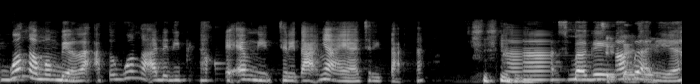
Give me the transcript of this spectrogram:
gue nggak membela atau gue nggak ada di pihak DM nih ceritanya ya ceritanya. Uh, sebagai Ceritanya. maba nih ya,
